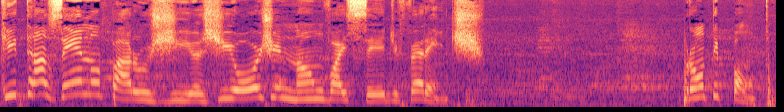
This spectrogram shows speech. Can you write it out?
que trazendo para os dias de hoje não vai ser diferente. Pronto e ponto.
